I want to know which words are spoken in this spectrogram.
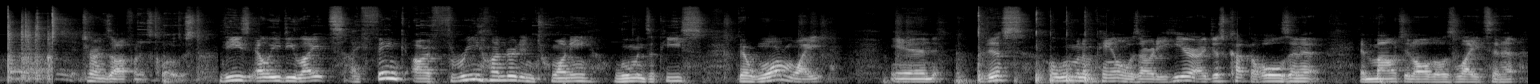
And it turns off when it's closed. These LED lights, I think, are 320 lumens apiece. They're warm white. And this aluminum panel was already here. I just cut the holes in it and mounted all those lights in it.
